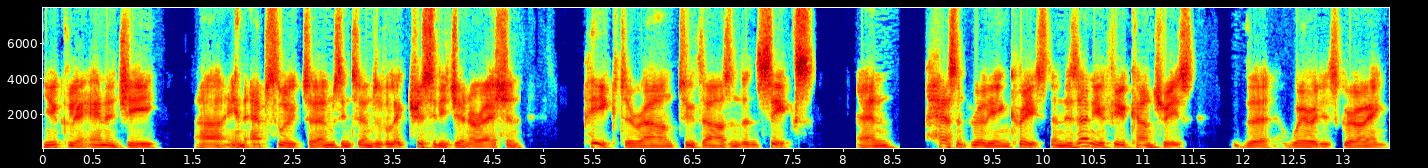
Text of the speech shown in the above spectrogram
Nuclear energy, uh, in absolute terms, in terms of electricity generation, peaked around 2006 and hasn't really increased. And there's only a few countries that where it is growing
